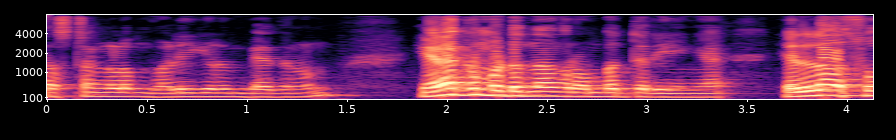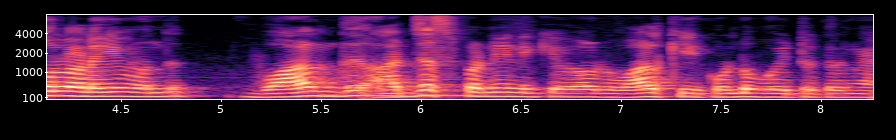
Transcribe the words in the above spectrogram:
கஷ்டங்களும் வலிகளும் வேதனும் எனக்கு மட்டும்தாங்க ரொம்ப தெரியுங்க. எல்லா சூழ்நிலையும் வந்து வாழ்ந்து அட்ஜஸ்ட் பண்ணி இன்றைக்கி ஒரு வாழ்க்கையை கொண்டு போயிட்டுருக்குறேங்க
